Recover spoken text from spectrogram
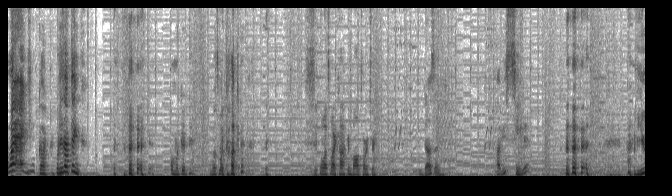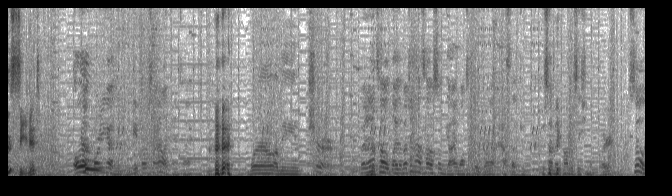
Wait! God, what is that thing? oh my god. What's my cock? What's my cock and ball torture? Who doesn't? Have you seen it? Have you seen it? What kind of Oh! porn you guys into? Me I like hentai. Well, I mean, sure. But don't tell, like, imagine how, how some guy wants to put a girl on ass, like, just, just having a conversation to flirt. So,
